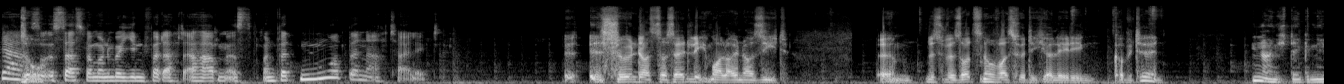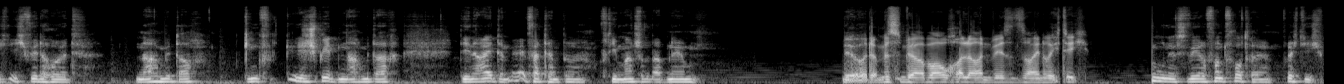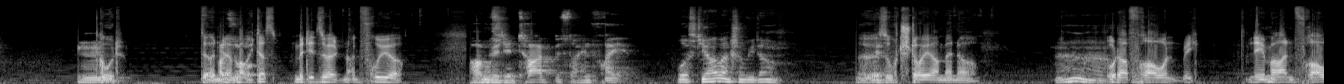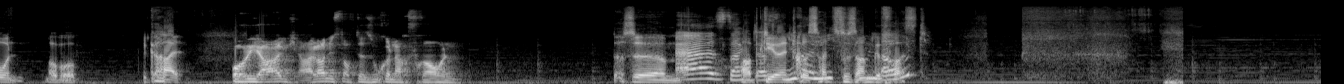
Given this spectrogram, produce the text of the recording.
Ja, So. so. ist das, wenn man über jeden Verdacht erhaben ist. Man wird nur benachteiligt. Ist schön, dass das endlich mal einer sieht. Ähm, müssen wir sonst noch was für dich erledigen, Kapitän? Nein, ich denke nicht. Ich werde heute Nachmittag, gegen späten Nachmittag, den Eid im Äthertempel auf die Mannschaft abnehmen. Ja, da müssen wir aber auch alle anwesend sein, richtig? Nun, es wäre von Vorteil. Richtig. Hm, Gut. Dann äh, Also- mache ich das mit den Söldnern früher. Haben wir den Tag bis dahin frei. Wo ist Jalan schon wieder? Äh, sucht Steuermänner Ah. oder Frauen. Ich nehme an Frauen, aber egal. Oh ja, Jalan ist auf der Suche nach Frauen. Das ähm, sagt habt das ihr interessant zusammengefasst.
